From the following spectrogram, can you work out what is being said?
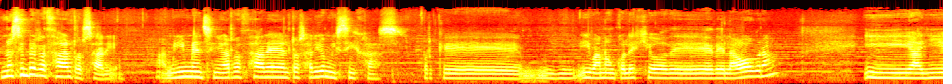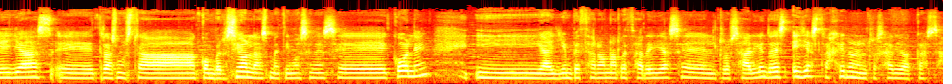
No siempre rezaba el rosario. A mí me enseñó a rezar el rosario mis hijas, porque iban a un colegio de, la obra y allí ellas, eh, tras nuestra conversión, las metimos en ese cole y allí empezaron a rezar ellas el rosario. Entonces ellas trajeron el rosario a casa,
